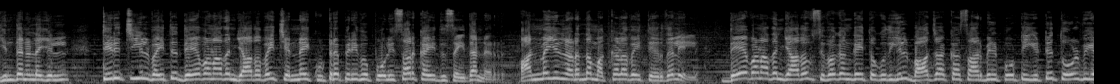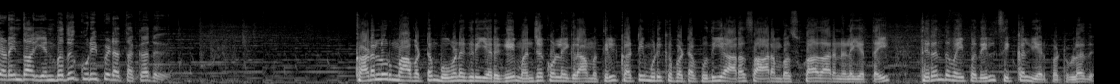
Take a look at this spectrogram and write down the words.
இந்த நிலையில் திருச்சியில் வைத்து தேவநாதன் யாதவை சென்னை குற்றப்பிரிவு போலீசார் கைது செய்தனர். அண்மையில் நடந்த மக்களவைத் தேர்தலில் தேவநாதன் யாதவ் சிவகங்கை தொகுதியில் பாஜக சார்பில் போட்டியிட்டு தோல்வியடைந்தார் என்பது குறிப்பிடத்தக்கது. கடலூர் மாவட்டம் புவனகிரி அருகே மஞ்சக்கொள்ளை கிராமத்தில் கட்டி முடிக்கப்பட்ட புதிய அரசு ஆரம்ப சுகாதார நிலையத்தை திறந்து வைப்பதில் சிக்கல் ஏற்பட்டுள்ளது.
